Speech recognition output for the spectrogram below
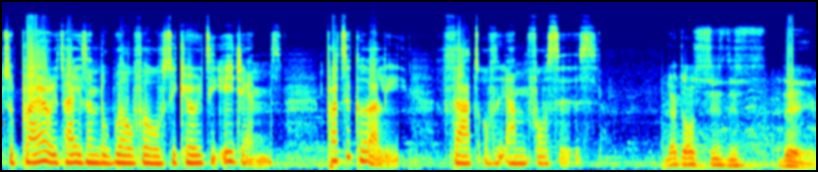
to prioritizing the welfare of security agents, particularly that of the armed forces. Let us seize this day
